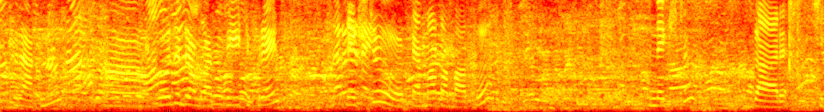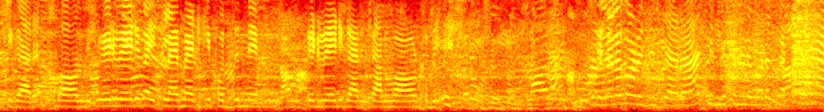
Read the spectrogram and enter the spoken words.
ఇసురాకులు గోధుమ రవ్వ sweet friends next tomato bath. Next గారె చిట్టి గారె. బాగుంది. వేడి వేడిగా ఈ క్లైమేట్కి పొద్దున్నే వేడి వేడి గారె చాలా బాగుంటుంది. పిల్లలు కూడా చూసారా? చిన్న పిల్లలు కూడా చక్కగా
